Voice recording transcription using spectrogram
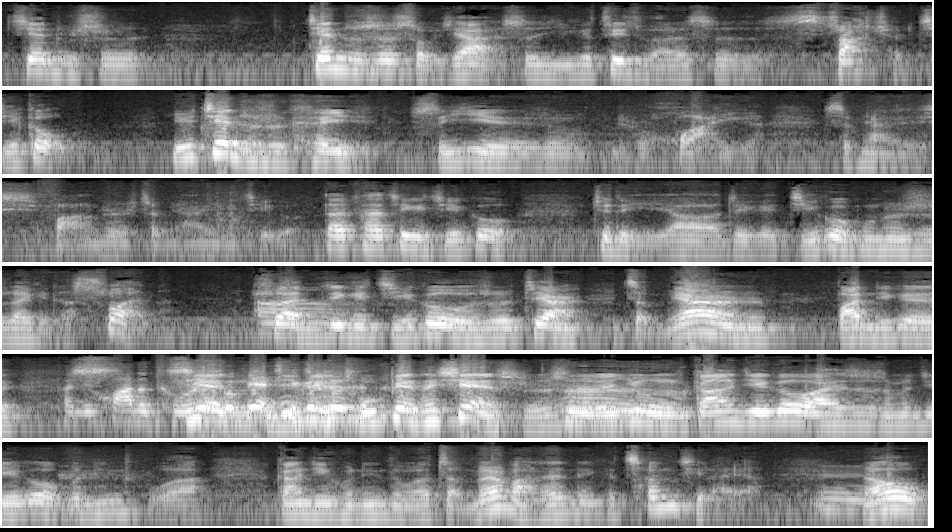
建筑师，建筑师手下是一个最主要的是 structure 结构，因为建筑师可以随意就比如说画一个什么样的房子，怎么样一个结构，但是它这个结构就得要这个结构工程师来给它算了。算你这个结构，说这样怎么样把你这个把你这个图变成现实，是不是？嗯。用钢结构啊还是什么结构混凝土啊、钢筋混凝土啊，怎么样把它那个撑起来呀、嗯，然后，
